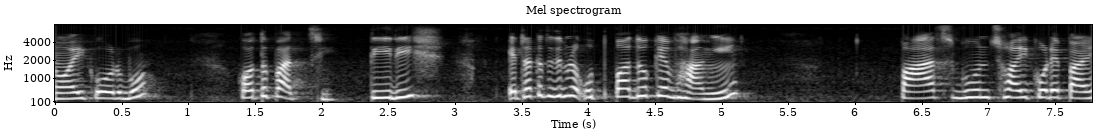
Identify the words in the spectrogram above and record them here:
নয় করব। কত পাচ্ছি? তিরিশ। এটাকে যদি আমরা উৎপাদকে ভাঙি, পাঁচ গুণ ছয় করে পাই,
